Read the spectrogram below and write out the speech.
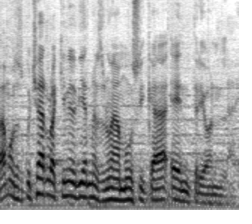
Vamos a escucharlo aquí en el Viernes Nueva Música en Trion Live.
